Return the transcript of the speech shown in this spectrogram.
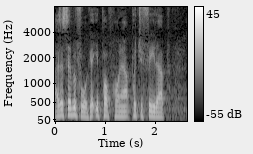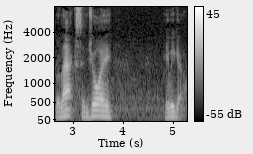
as I said before, get your popcorn out, put your feet up, relax, enjoy. Here we go.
